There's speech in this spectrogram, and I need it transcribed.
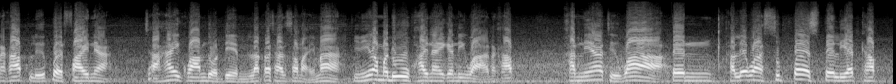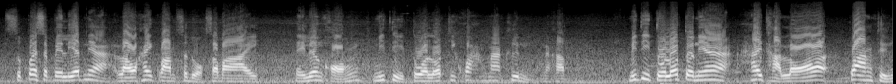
นะครับหรือเปิดไฟเนี่ยจะให้ความโดดเด่นแล้วก็ทันสมัยมาก ทีนี้เรามาดูภายในกันดีกว่านะครับ คันนี้ถือว่าเป็นเขาเรียกว่าซูเปอร์สเปเลียสครับซูเปอร์สเปเลียสเนี่ยเราให้ความสะดวกสบายในเรื่องของมิติตัวรถที่กว้างมากขึ้นนะครับมิติตัวรถตัวนี้ให้ฐานล้อกว้างถึง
